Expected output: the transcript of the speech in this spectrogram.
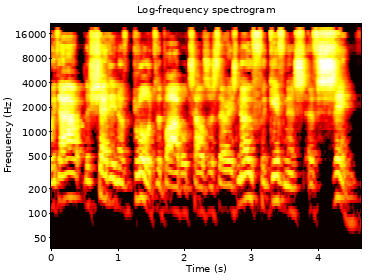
Without the shedding of blood, the Bible tells us, there is no forgiveness of sin.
